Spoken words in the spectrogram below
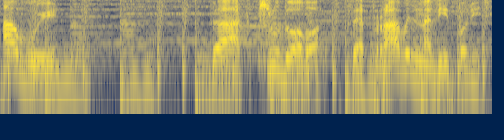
А ви? Так, чудово. Це правильна відповідь.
